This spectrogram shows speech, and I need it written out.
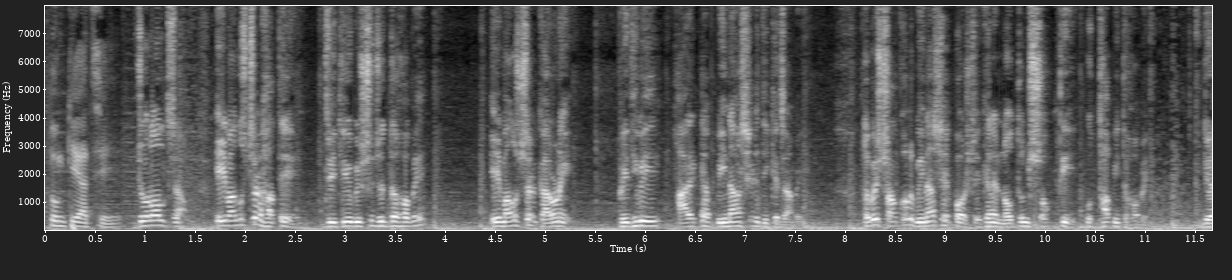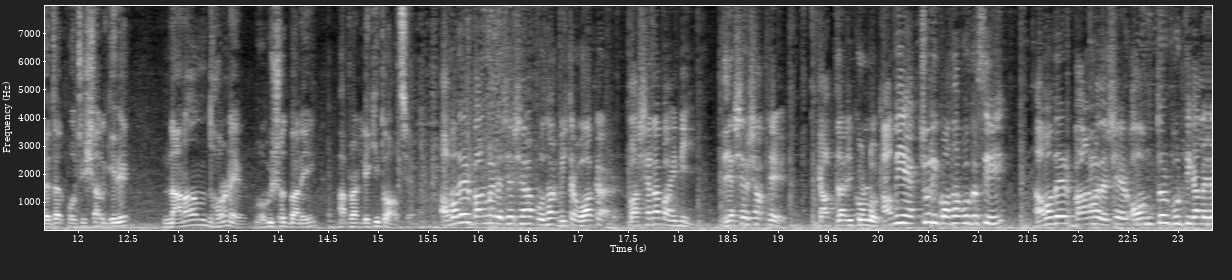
আতঙ্কে আছে। ডোনাল্ড ট্রাম্প, এই মানুষটার হাতে তৃতীয় বিশ্বযুদ্ধ হবে। এই মানুষটার কারণে পৃথিবী আরেকটা বিনাশের দিকে যাবে। তবে সকল বিনাশের পর সেখানে নতুন শক্তি উত্থাপিত হবে। দুই হাজার পঁচিশ সাল ঘিরে নানান ধরনের ভবিষ্যৎবাণী আপনার লিখিত আছে। আমাদের বাংলাদেশের সেনা প্রধান মিস্টার ওয়াকার বা সেনাবাহিনী দেশের সাথে গাদ্দারি করল। আমি অ্যাকচুয়ালি কথা বলতেছি আমাদের বাংলাদেশের অন্তর্বর্তীকালে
